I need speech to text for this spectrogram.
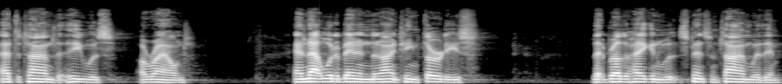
at the time that he was around. And that would have been in the 1930s that Brother Hagin would spend some time with him.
